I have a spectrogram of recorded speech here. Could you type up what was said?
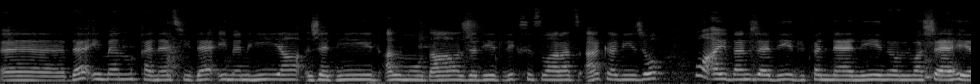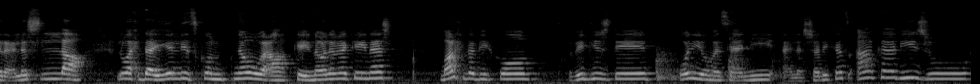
آه، دائما قناتي دائما هي جديد الموضة جديد الإكسسوارات أكابيجو وأيضا جديد الفنانين والمشاهير. علاش لا؟ الوحدة هي اللي تكون متنوعة كاينة ولا ما كايناش؟ مرحبا بكم. فيديو جديد واليوم ثاني على شركة اكابيجو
